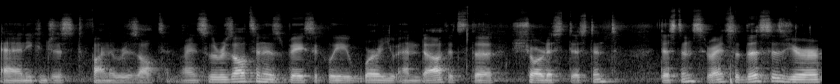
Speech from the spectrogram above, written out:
And you can just find the resultant, right? So the resultant is basically where you end up. It's the shortest distance distance, right? So this is your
